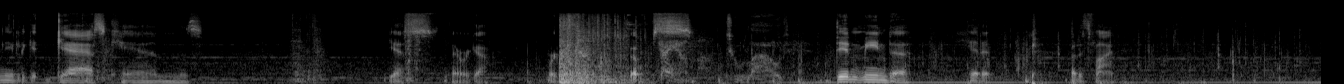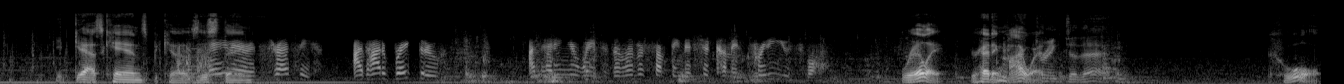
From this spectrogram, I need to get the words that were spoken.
Need to get gas cans. Yes, there we go. We're good. Oops. Damn, too loud. Didn't mean to hit it, but it's fine. Need gas cans because this hey there, it's Tressie. I've had a breakthrough. I'm heading your way to deliver something that should come in pretty useful. Really? You're heading my way. Drink to that. Cool.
